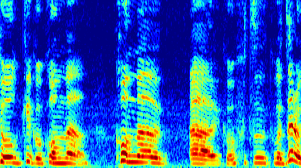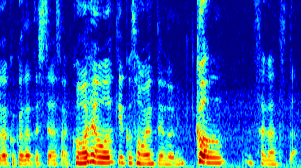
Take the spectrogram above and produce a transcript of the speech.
表結構こんなこんなあこう普通こうゼロがここだとしたらさこの辺を結構さまよってるのにゴン下がってた。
